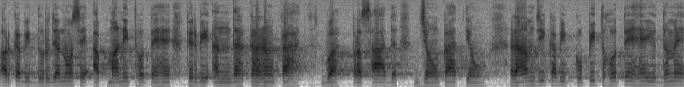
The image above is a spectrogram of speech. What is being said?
और कभी दुर्जनों से अपमानित होते हैं, फिर भी अंदर करण का वह प्रसाद ज्यों का त्यों। राम जी कभी कुपित होते हैं युद्ध में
